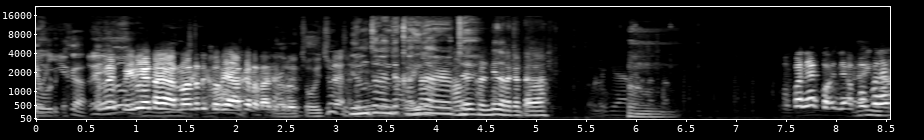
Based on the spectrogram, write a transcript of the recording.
എവിടുക്ക? ചോദിച്ചു. എന്താ എന്റെ കൈ താഴത്തെ കണ്ടി നടക്കട്ടെ വാ. ഉം. അപ്പൊ ഞാൻ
